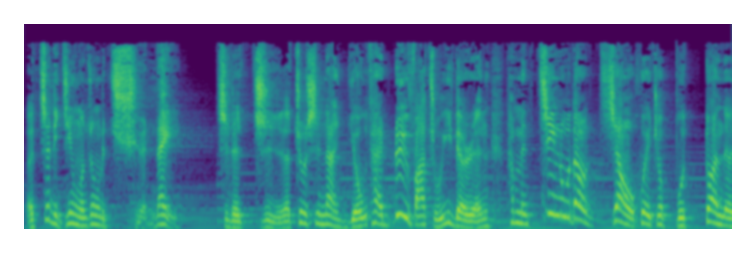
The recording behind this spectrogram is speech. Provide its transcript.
而这里经文中的犬类，指的指的就是那犹太律法主义的人，他们进入到教会就不断的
